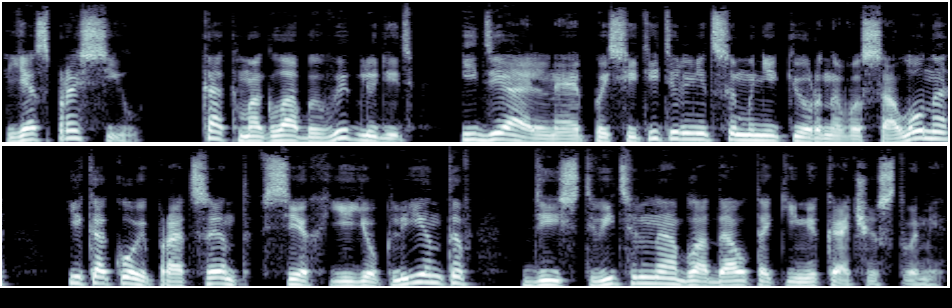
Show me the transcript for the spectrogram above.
я спросил, как могла бы выглядеть идеальная посетительница маникюрного салона и какой процент всех ее клиентов действительно обладал такими качествами.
